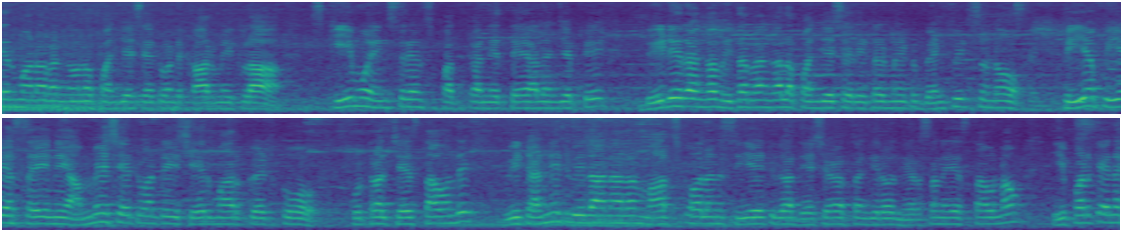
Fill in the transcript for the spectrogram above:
నిర్మాణ రంగంలో పనిచేసేటువంటి కార్మికుల స్కీము ఇన్సూరెన్స్ పథకాన్ని ఎత్తేయాలని చెప్పి బీడీ రంగం ఇతర రంగాల్లో పనిచేసే రిటైర్మెంట్ బెనిఫిట్స్ను పిఎఫ్ఈఎస్ఐని అమ్మేసేటువంటి షేర్ మార్కెట్కు కుట్రలు చేస్తూ ఉంది. వీటన్నిటి విధానాలను మార్చుకోవాలని సిఐటిగా దేశవ్యాప్తంగా ఈరోజు నిరసన చేస్తూ ఉన్నాం. ఇప్పటికైనా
